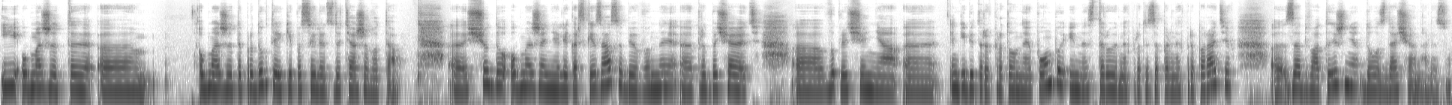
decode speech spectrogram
і обмежити, обмежити продукти, які посилюють здуття живота. Е, Щодо обмеження лікарських засобів, вони е, передбачають е, виключення інгібіторів протонної помпи і нестероїдних протизапальних препаратів за два тижні до здачі аналізу.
